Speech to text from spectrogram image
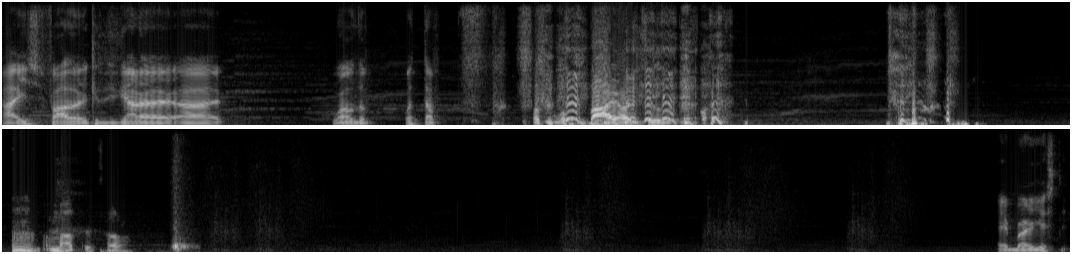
I just follow it because he's got a. Uh, well, the what the. Fuck, we'll buy our two. I'm out this hole. Hey, bro, you. St-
